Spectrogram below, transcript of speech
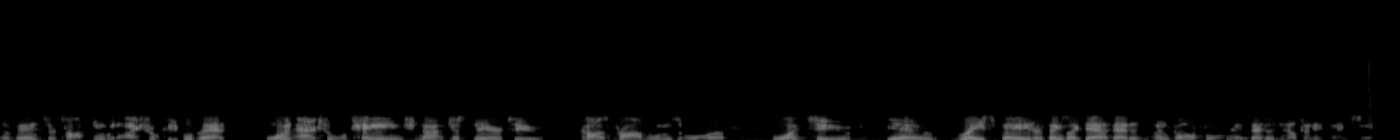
events or talking with actual people that want actual change, not just there to cause problems or want to, you know, race bait or things like that. That is uncalled for. And that doesn't help anything. So.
